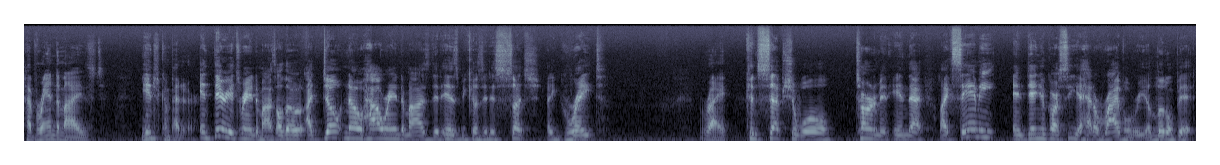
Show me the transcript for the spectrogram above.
Have randomized each In- competitor. in theory it's randomized although i don't know how randomized it is because it is such a great right. conceptual tournament in that like sammy and daniel garcia had a rivalry a little bit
